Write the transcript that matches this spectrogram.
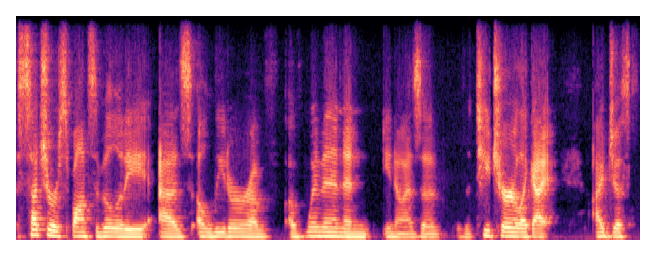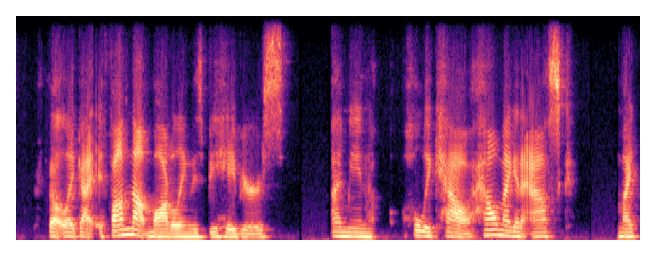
such a responsibility as a leader of of women and you know as a as a teacher. Like i i just felt like i if i'm not modeling these behaviors i mean holy cow how am i going to ask my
